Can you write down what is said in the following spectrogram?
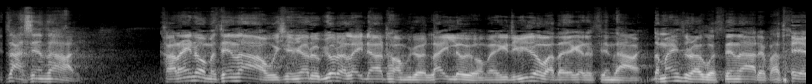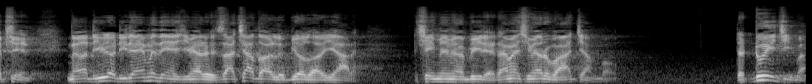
အစစဉ်းစားရတယ်ခါတိုင်းတော့မစဉ်းစားဘူးရှင်မြတ်တို့ပြောတာလိုက်တာထောင်ပြီးတော့လိုက်လို့ရောမယ်တပည့်တော်ဘာသာရက်ကတော့စဉ်းစားမယ်တမိုင်းဆိုတာကစဉ်းစားရတယ်ဘာသာရက်ဖြစ်နေနော်တပည့်တော်ဒီတိုင်းမသိရင်ရှင်မြတ်တို့စာချသွားလို့ပြောသွားရရတယ်အချိန်မြန်မြန်ပြီးတယ်ဒါပေမဲ့ရှင်မြတ်တို့ဘာကြံပေါ့တတွေးကြည့်ပါ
